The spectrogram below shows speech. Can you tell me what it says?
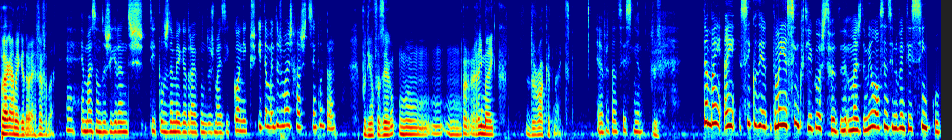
para a Mega Drive, é verdade. É, é mais um dos grandes títulos da Mega Drive, um dos mais icónicos e também dos mais raros de se encontrar. Podiam fazer um, um, um remake do Rocket Knight. É verdade, sim, senhor. Sim. Também, em 5 de, também a 5 de agosto, de, mas de 1995,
